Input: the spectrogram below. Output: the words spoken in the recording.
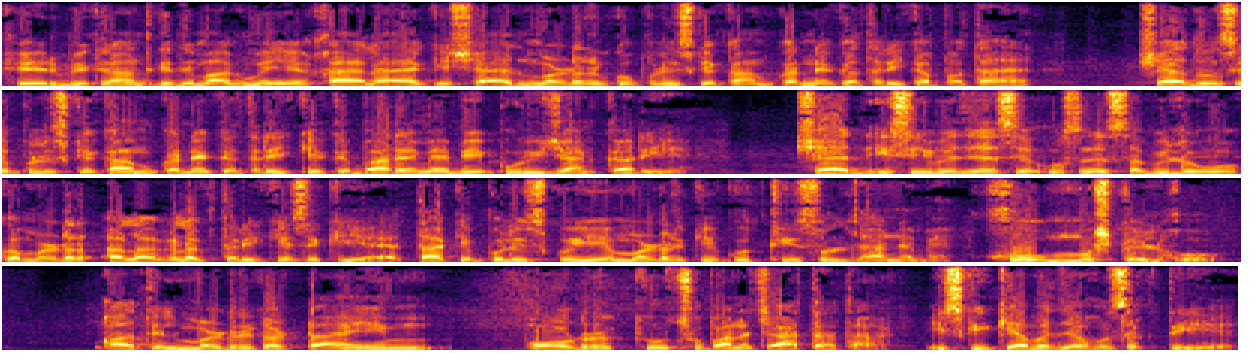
फिर विक्रांत के दिमाग में यह ख्याल आया कि शायद मर्डर को पुलिस के काम करने का तरीका पता है। शायद उसे पुलिस के काम करने के तरीके के बारे में भी पूरी जानकारी है। शायद इसी वजह से उसने सभी लोगों का मर्डर अलग अलग तरीके से किया है, ताकि पुलिस को ये मर्डर की गुत्थी सुलझाने में खूब मुश्किल हो। कातिल मर्डर का टाइम ऑर्डर क्यों छुपाना चाहता था? इसकी क्या वजह हो सकती है?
